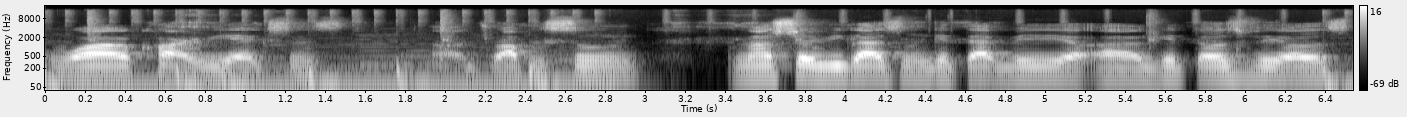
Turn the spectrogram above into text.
wild card reactions uh, dropping soon. I'm not sure if you guys gonna get that video, uh, get those videos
